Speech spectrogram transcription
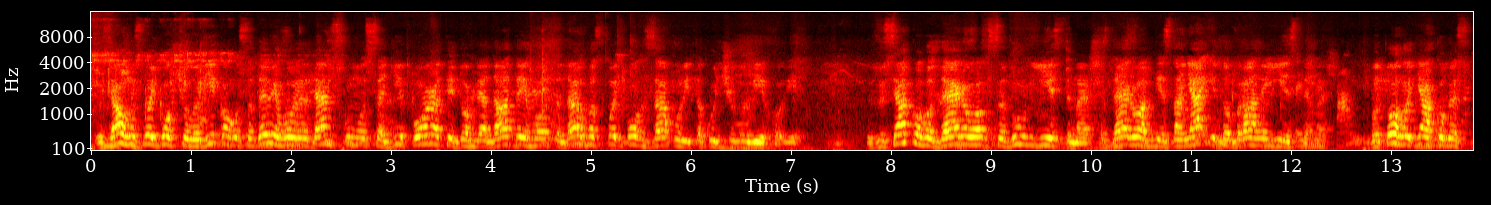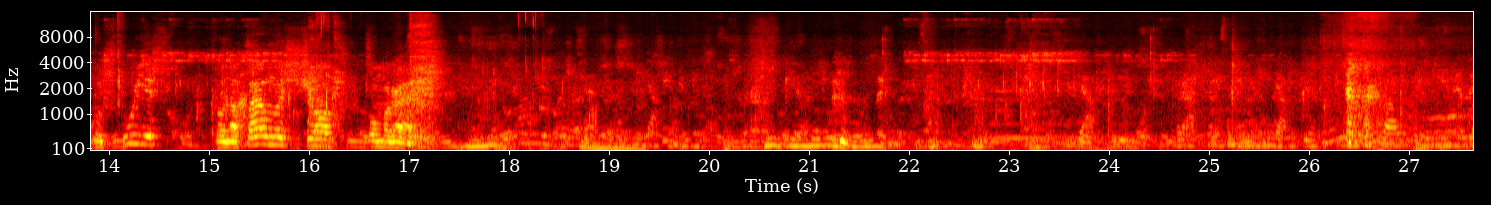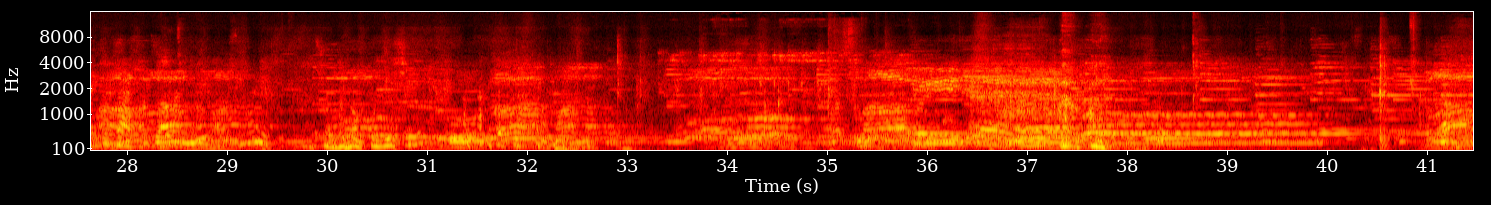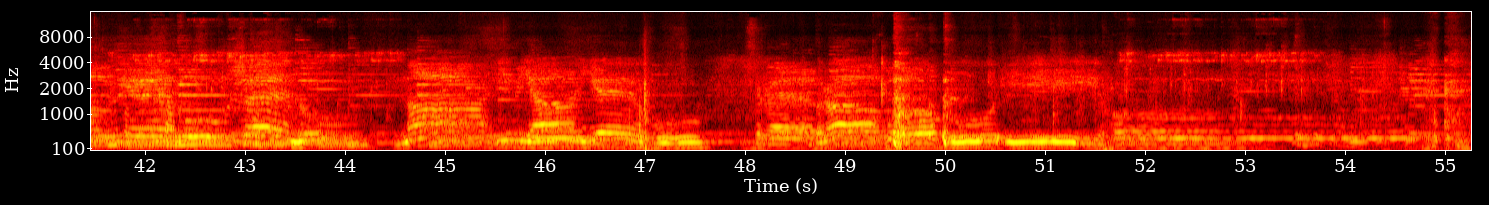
Взяв Господь Бог чоловіка, осадив його в Едемському саді порати, доглядати його, та дав Господь Бог заповідь таку чоловікові. З усякого дерева в саду їстимеш, з дерева пізнання і добра не їстимеш. Бо того дня, коли скуштуєш, то напевно, що помреш.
